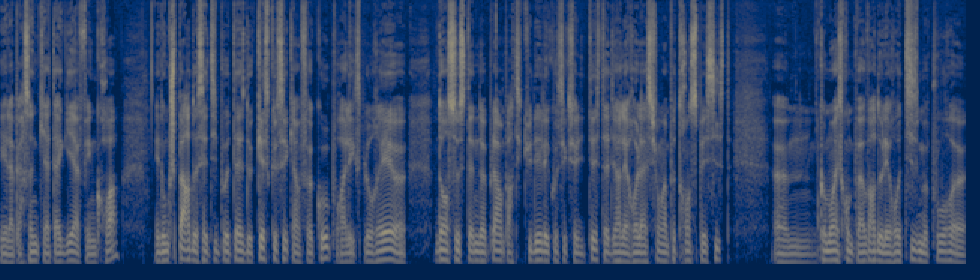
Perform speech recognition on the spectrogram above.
et la personne qui a tagué a fait une croix. Et donc je pars de cette hypothèse de qu'est-ce que c'est qu'un FOCO pour aller explorer euh, dans ce stand-up-là en particulier l'écosexualité, c'est-à-dire les relations un peu transspécistes. Euh, comment est-ce qu'on peut avoir de l'érotisme pour euh,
